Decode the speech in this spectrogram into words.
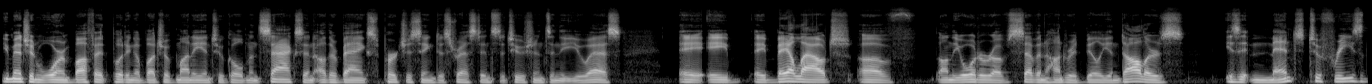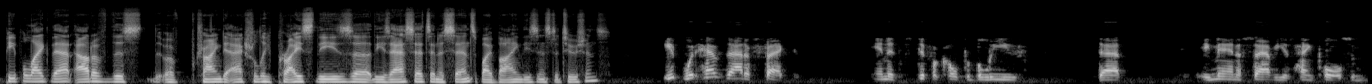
You mentioned Warren Buffett putting a bunch of money into Goldman Sachs and other banks purchasing distressed institutions in the U.S. A, a, a bailout of on the order of seven hundred billion dollars. Is it meant to freeze people like that out of this of trying to actually price these uh, these assets in a sense by buying these institutions? It would have that effect, and it's difficult to believe that a man as savvy as Hank Paulson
